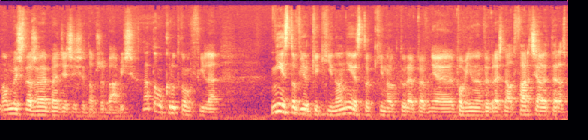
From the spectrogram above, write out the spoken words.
no myślę, że będziecie się dobrze bawić. Na tą krótką chwilę nie jest to wielkie kino, nie jest to kino, które pewnie powinienem wybrać na otwarcie, ale teraz,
